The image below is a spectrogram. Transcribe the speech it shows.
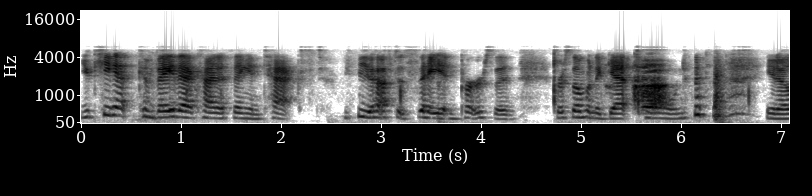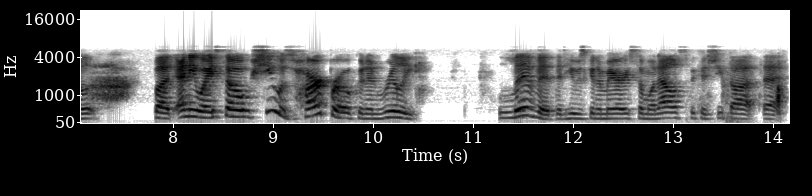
you can't convey that kind of thing in text. You have to say it in person for someone to get tone you know? But anyway so she was heartbroken and really livid that he was going to marry someone else because she thought that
